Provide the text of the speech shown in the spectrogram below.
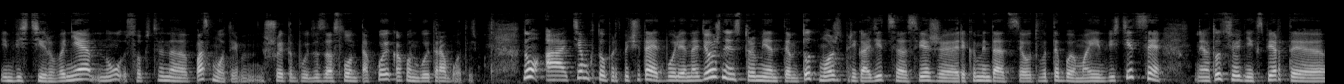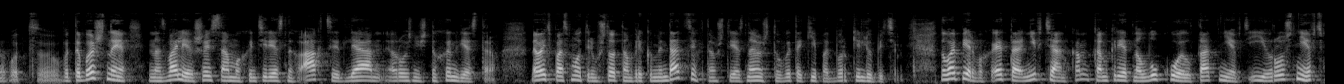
инвестирования. Ну, собственно, посмотрим, что это будет за заслон такой, как он будет работать. Ну, а тем, кто предпочитает более надежные инструменты, тут может пригодиться свежая рекомендация от ВТБ «Мои инвестиции». Тут сегодня эксперты вот, ВТБшные назвали 6 самых интересных акций для розничных инвесторов. Давайте посмотрим, что там в рекомендациях, потому что я знаю, что вы такие подборки любите. Ну, во-первых, это нефтянка, конкретно Лукойл, Татнефть и Роснефть.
